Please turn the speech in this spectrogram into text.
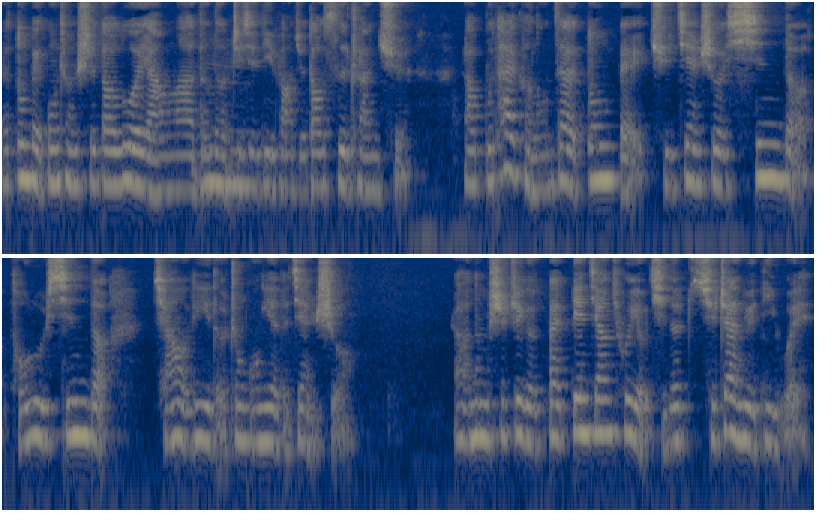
那东北工程师到洛阳啊等等这些地方，就到四川去。然后不太可能在东北去建设新的、投入新的强有力的重工业的建设。然后，那么是这个在边疆就会有其的其战略地位。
